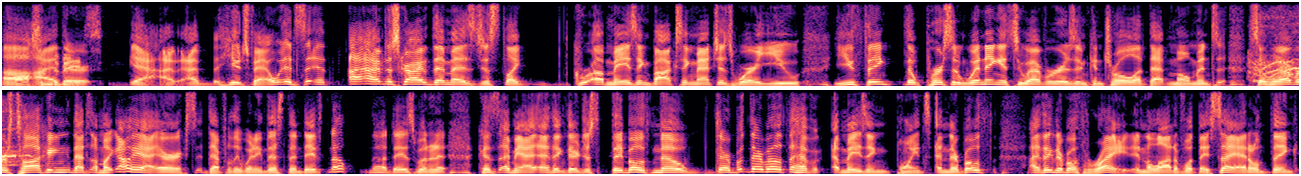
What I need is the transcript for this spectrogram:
uh, awesome either. Debates. Yeah, I, am a huge fan. It's it, I, I've described them as just like amazing boxing matches where you you think the person winning is whoever is in control at that moment. So whoever's talking, that's I'm like, oh yeah, Eric's definitely winning this. Then Dave's nope, no, Dave's winning it because I mean I, I, think they're just they both know they're they're both have amazing points and they're both I think they're both right in a lot of what they say. I don't think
